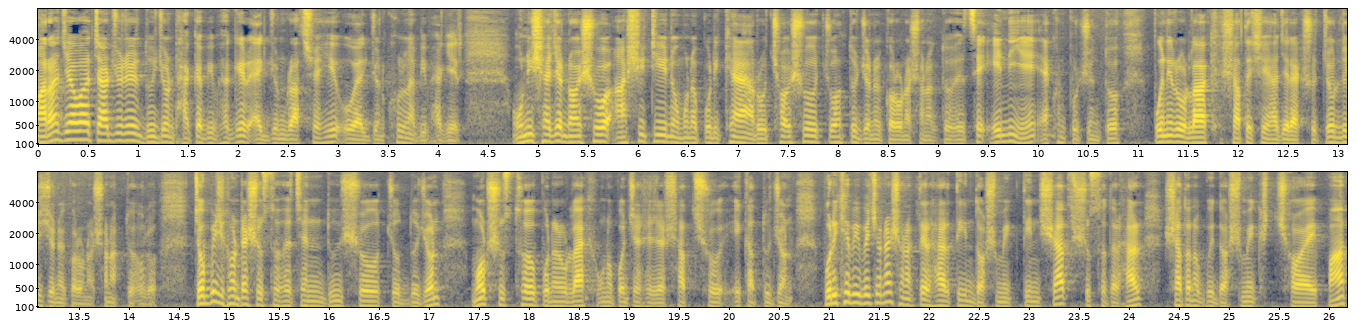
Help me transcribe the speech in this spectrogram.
মারা যাওয়া চারজনের দুইজন ঢাকা বিভাগের, একজন রাজশাহী ও একজন খুলনা বিভাগের। উনিশ হাজার নয়শো আশিটি নমুনা পরীক্ষায় আরও ছয়শো চুয়াত্তর জনের করোনা শনাক্ত হয়েছে। এ নিয়ে এখন পর্যন্ত পনেরো লাখ সাতাশি হাজার একশো চল্লিশ জনের করোনা শনাক্ত হলো। চব্বিশ ঘন্টায় সুস্থ হয়েছেন দুইশো চোদ্দ জন, মোট সুস্থ পনেরো লাখ উনপঞ্চাশ হাজার সাতশো একাত্তর জন। পরীক্ষা বিবেচনায় শনাক্তের হার তিন দশমিক তিন সাত, সুস্থতার হার সাতানব্বই দশমিক ছয় পাঁচ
